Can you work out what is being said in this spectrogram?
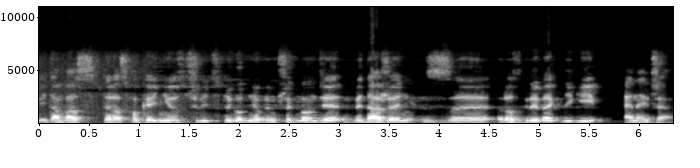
witam Was w teraz Hockey News, czyli cotygodniowym przeglądzie wydarzeń z rozgrywek ligi NHL.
